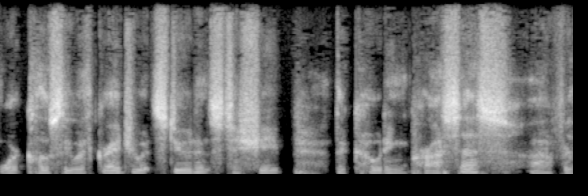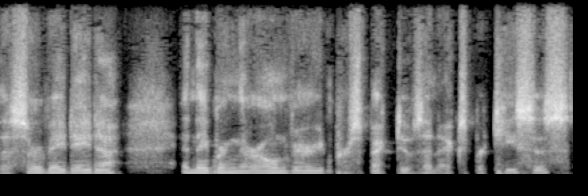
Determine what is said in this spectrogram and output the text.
work closely with graduate students to shape the coding process uh, for the survey data, and they bring their own varied perspectives and expertises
